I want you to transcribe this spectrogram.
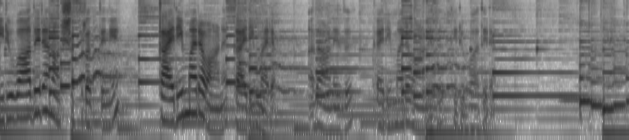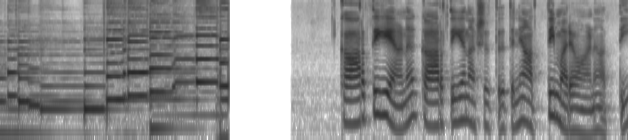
തിരുവാതിര നക്ഷത്രത്തിന് കരിമരമാണ് കരിമരം. അതാണിത്. കരിമരമാണിത് തിരുവാതിര. കാർത്തികയാണ്. കാർത്തിക നക്ഷത്രത്തിന് അത്തിമരമാണ്. അത്തി.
